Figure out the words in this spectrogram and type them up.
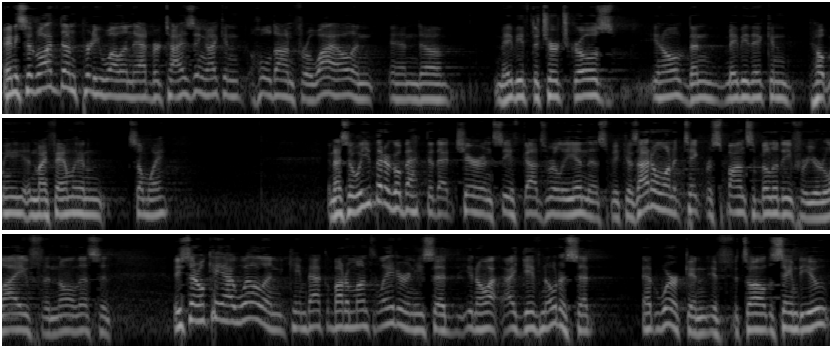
And he said, Well, I've done pretty well in advertising. I can hold on for a while, and, and uh, maybe if the church grows, you know, then maybe they can help me and my family in some way. And I said, Well, you better go back to that chair and see if God's really in this because I don't want to take responsibility for your life and all this. And he said, Okay, I will. And came back about a month later and he said, You know, I, I gave notice at, at work. And if it's all the same to you,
